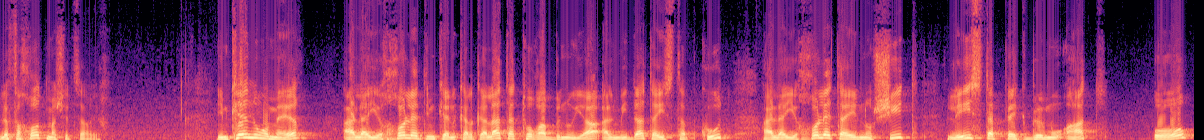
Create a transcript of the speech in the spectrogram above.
לפחות מה שצריך. אם כן, הוא אומר, על היכולת, אם כן, כלכלת התורה בנויה על מידת ההסתפקות, על היכולת האנושית להסתפק במועט, או,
